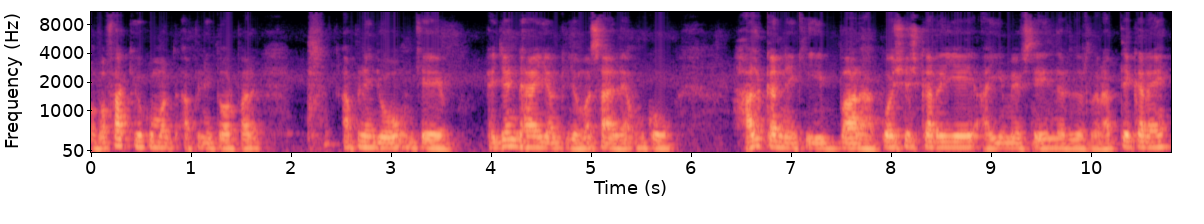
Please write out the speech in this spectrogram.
वफाकी हुकूमत अपने तौर पर अपने जो उनके एजेंडा है या उनके जो मसाइल हैं, उनको हल करने की बारह कोशिश कर रही है। आई एम एफ़ से उधर रबते कर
